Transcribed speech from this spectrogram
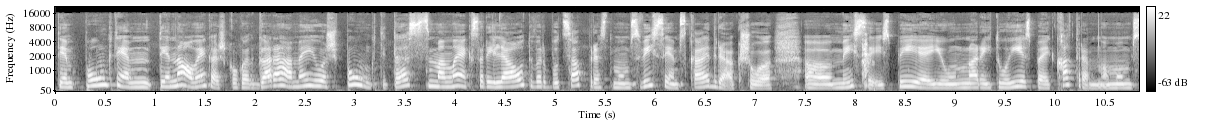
Tiem punktiem tie nav vienkārši kaut kādi garām ejoši izšķiroši punkti. Tas, man liekas, arī ļautu varbūt saprast mums visiem skaidrāk šo uh, misijas pieeju un arī to iespēju katram no mums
